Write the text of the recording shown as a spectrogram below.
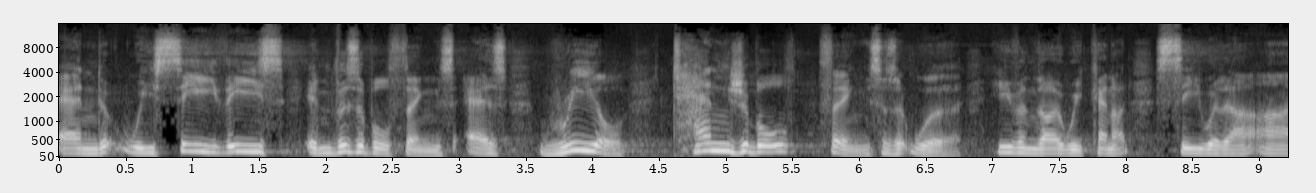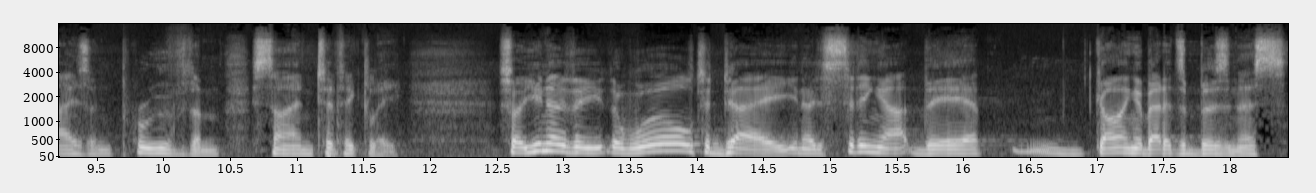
and we see these invisible things as real tangible things, as it were, even though we cannot see with our eyes and prove them scientifically. So, you know, the, the world today, you know, sitting out there, going about its business,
